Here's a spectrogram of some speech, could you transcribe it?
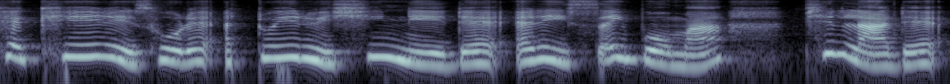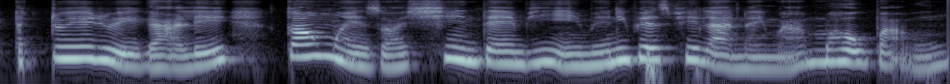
ခက်ခဲတွေဆိုတဲ့အတွေးတွေရှိနေတဲ့အဲ့ဒီစိတ်ပေါ်မှာဖြစ်လာတဲ့အတွေးတွေကလေကောင်းမွန်စွာရှင်သန်ပြီးရင် manifest ဖြစ်လာနိုင်မှာမဟုတ်ပါဘူး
